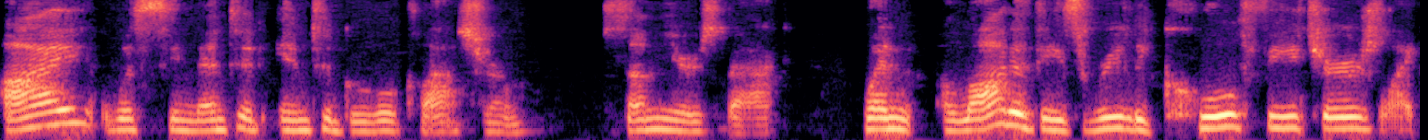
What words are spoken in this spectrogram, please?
I was cemented into Google Classroom some years back when a lot of these really cool features like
